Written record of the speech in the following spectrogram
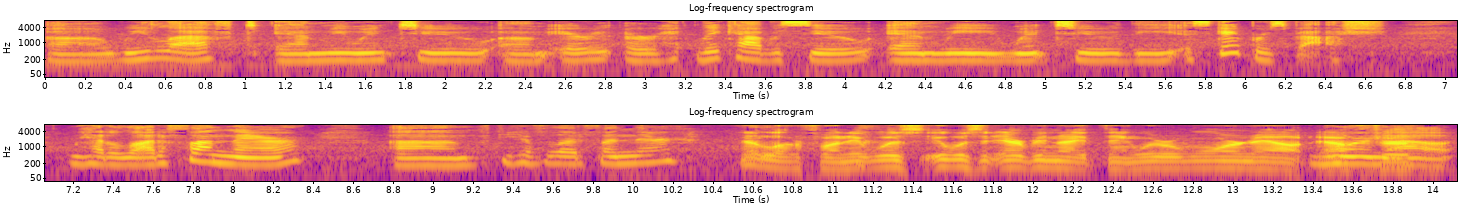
uh, we left and we went to um, Air, Lake Havasu and we went to the Xscapers Bash. We had a lot of fun there. Um, you have a lot of fun there? Had a lot of fun. It was it was an every night thing. We were worn out worn after out.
